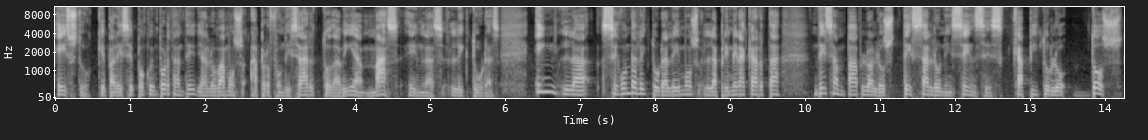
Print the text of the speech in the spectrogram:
Esto, que parece poco importante, ya lo vamos a profundizar todavía más en las lecturas. En la segunda lectura leemos la primera carta de San Pablo a los tesalonicenses, capítulo 2,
